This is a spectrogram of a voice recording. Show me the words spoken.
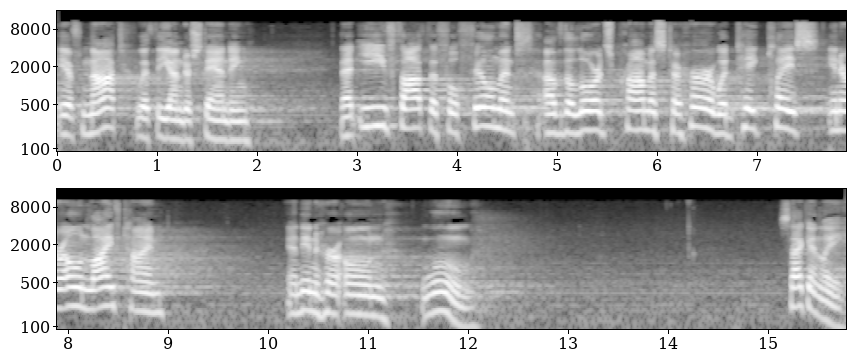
if not with the understanding that Eve thought the fulfillment of the Lord's promise to her would take place in her own lifetime and in her own womb? Secondly,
